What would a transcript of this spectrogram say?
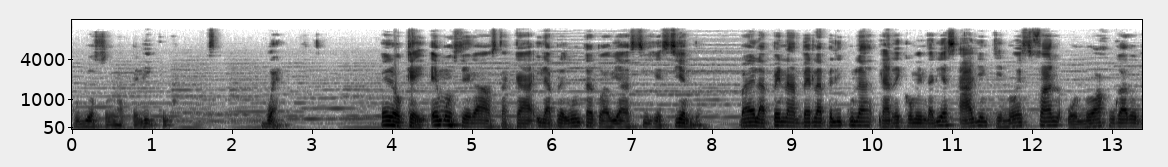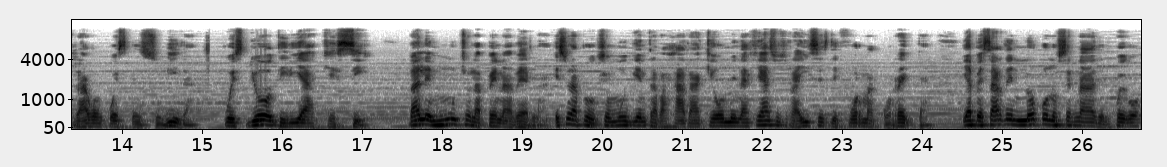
curioso en la película. Bueno, Pero ok, hemos llegado hasta acá y la pregunta todavía sigue siendo, ¿vale la pena ver la película? ¿La recomendarías a alguien que no es fan o no ha jugado Dragon Quest en su vida? Pues yo diría que sí. Vale mucho la pena verla, es una producción muy bien trabajada que homenajea sus raíces de forma correcta y a pesar de no conocer nada del juego,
